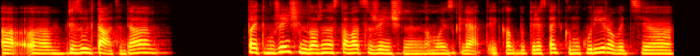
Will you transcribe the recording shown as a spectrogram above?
а, а, результат, да, Поэтому женщины должны оставаться женщинами, на мой взгляд, и как бы перестать конкурировать э,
